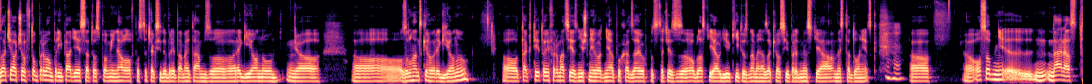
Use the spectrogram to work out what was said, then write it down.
Zatiaľ, čo v tom prvom prípade sa to spomínalo, v podstate, ak si dobre pamätám, z regiónu, z Luhanského regiónu, tak tieto informácie z dnešného dňa pochádzajú v podstate z oblasti Audívky, to znamená z akéhosi predmestia mesta Donetsk. Uh-huh. Osobne e, nárast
